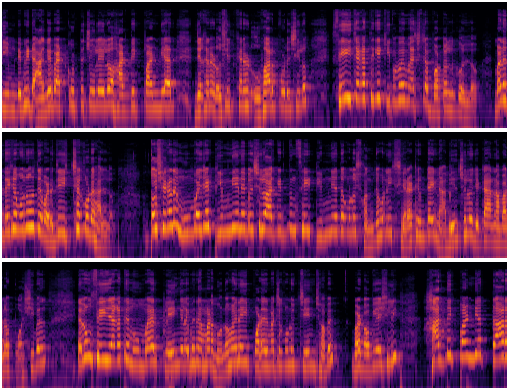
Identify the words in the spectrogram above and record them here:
টিম ডেভিড আগে ব্যাট করতে চলে এলো হার্দিক পান্ডিয়ার, যেখানে রশিদ খানের ওভার পড়েছিল। সেই জায়গা থেকে কীভাবে ম্যাচটা বটল করল? মানে দেখে মনে হতে পারে যে ইচ্ছা করে হারলো। তো সেখানে মুম্বাই যে টিম নিয়ে নেমেছিল আগের দিন, সেই টিম নিয়ে তো কোনো সন্দেহ নেই। সেরা টিমটাই নাবিয়েছিল যেটা নামানো পসিবল এবং সেই জায়গাতে মুম্বাইয়ের প্লেইং ইলেভেনে আমার মনে হয় না এই পরের ম্যাচে কোনো চেঞ্জ হবে। বাট অবভিয়াসলি হার্দিক পান্ডিয়া তার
